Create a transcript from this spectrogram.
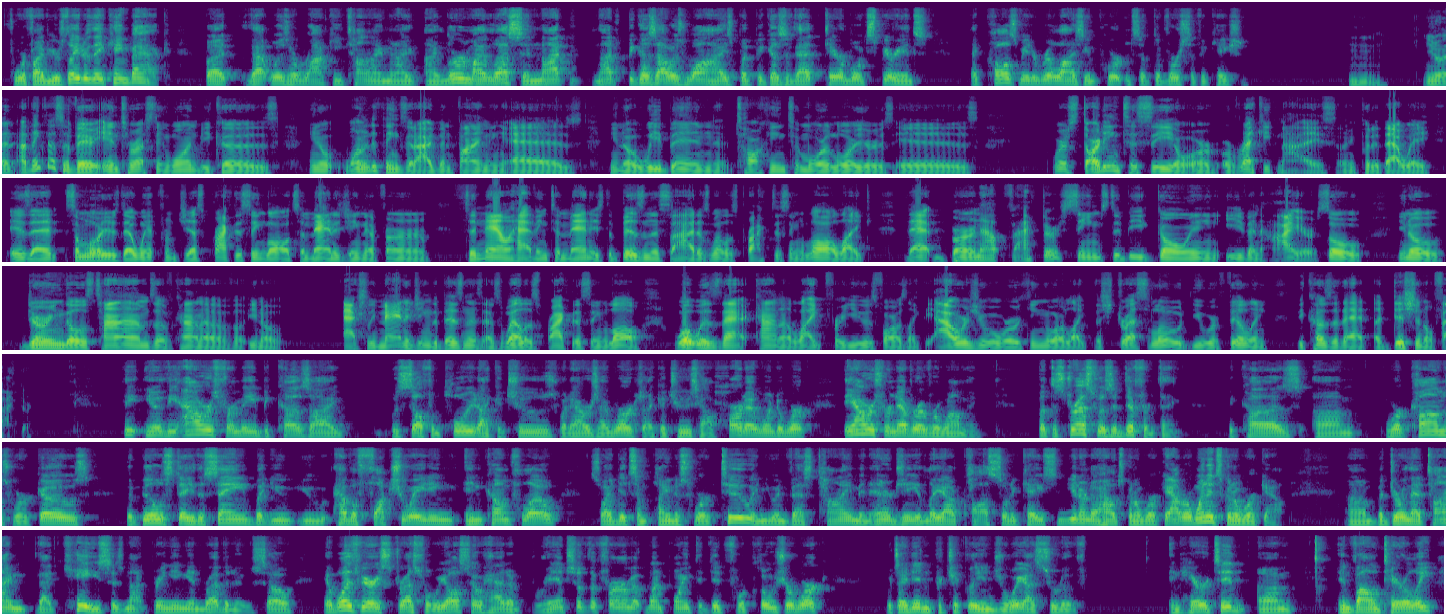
Four or five years later, they came back but that was a rocky time and I, I learned my lesson not not because i was wise but because of that terrible experience that caused me to realize the importance of diversification mm-hmm. you know and i think that's a very interesting one because you know one of the things that i've been finding as you know we've been talking to more lawyers is we're starting to see or, or, recognize, let me put it that way, is that some lawyers that went from just practicing law to managing their firm to now having to manage the business side as well as practicing law, like that burnout factor seems to be going even higher. So, you know, during those times of kind of, you know, actually managing the business as well as practicing law, what was that kind of like for you as far as like the hours you were working or like the stress load you were feeling because of that additional factor? The, you know the hours for me because i was self-employed i could choose what hours i worked i could choose how hard i wanted to work the hours were never overwhelming. But the stress was a different thing because um, work comes work goes the bills stay the same but you you have a fluctuating income flow so I did some plaintiff's work too, and you invest time and energy and lay out costs on a case, and you don't know how it's going to work out or when it's going to work out. Um, but during that time, that case is not bringing in revenue. So it was very stressful. We also had a branch of the firm at one point that did foreclosure work, which I didn't particularly enjoy. I sort of inherited um, involuntarily.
